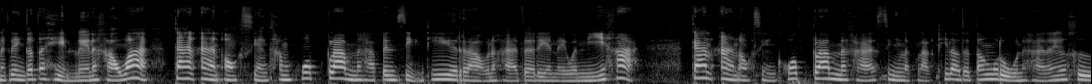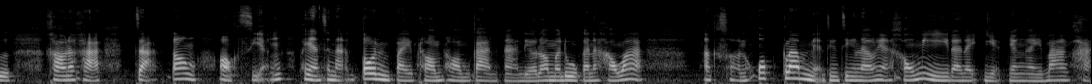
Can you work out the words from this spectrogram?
นักเรียนก็จะเห็นเลยนะคะว่าการอ่านออกเสียงคำควบกล้ำนะคะ เป็นสิ่งที่เรานะคะจะเรียนในวันนี้ค่ะ การอ่านออกเสียงควบกล้ำนะคะ สิ่งหลักๆ ที่เราจะต้องรู้นะคะ นั่นก็คือเขานะคะจะต้องออกเสียงพยัญชนะต้นไปพร้อมๆกันอะเดี๋ยวเรามาดูกันนะคะว่า อักษรควบกล้ำเนี่ยจริง ๆ แล้วเนี่ยเขามีรายละเอียดยังไงบ้างค่ะ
